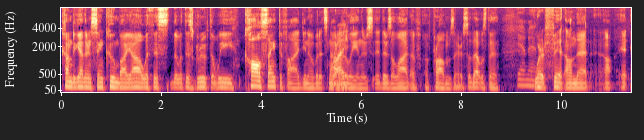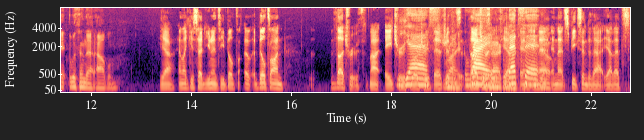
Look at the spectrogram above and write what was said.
come together and sing kumbaya with this the, with this group that we call sanctified, you know, but it's not Right. really, and there's there's a lot of, of problems there. So that was the Yeah, man. where it fit on that uh, i i within that album. Yeah. And like you said, unity built uh, built on the truth, not a truth, Yes. your truth, their truth. Right. the Right. truth. Exactly. Yeah. That's and, And it. that, Yep. and that speaks into that. Yeah. That's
